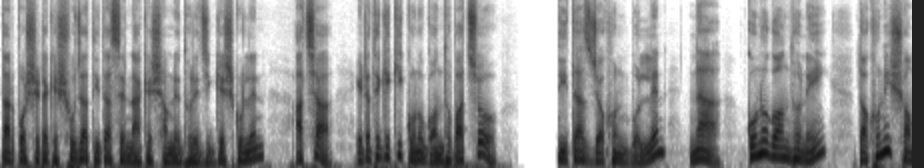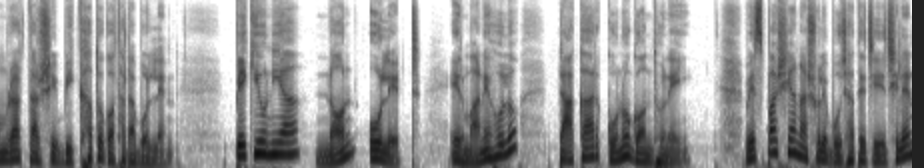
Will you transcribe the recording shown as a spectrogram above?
তারপর সেটাকে সোজা তিতাসের নাকের সামনে ধরে জিজ্ঞেস করলেন আচ্ছা এটা থেকে কি কোনো গন্ধ পাচ্ছ? তিতাস যখন বললেন, না, কোনো গন্ধ নেই, তখনই সম্রাট তার সেই বিখ্যাত কথাটা বললেন পেকিউনিয়া নন ওলেট, এর মানে হল টাকার কোনো গন্ধ নেই। ভেসপাসিয়ান আসলে বোঝাতে চেয়েছিলেন,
